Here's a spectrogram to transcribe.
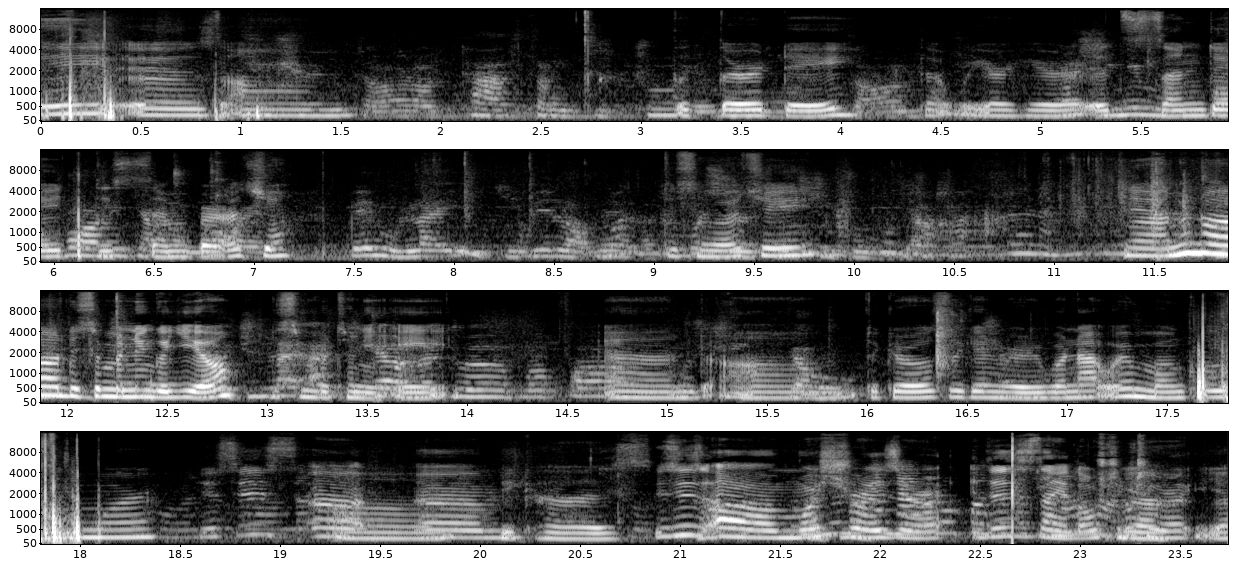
today is um the third day that we are here. It's Sunday, December. December. Yeah, no, no, December year, December 28. And um, the girls are getting ready. We're not wearing Hmong clothes anymore. This is uh, Um, um, because this is uh moisturizer. This is like lotion too, yeah, right? yeah,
